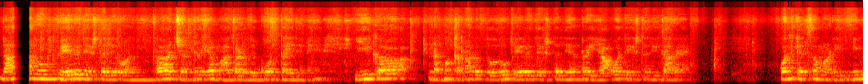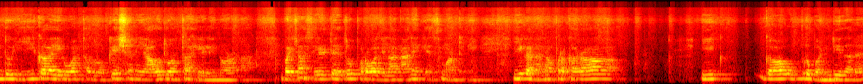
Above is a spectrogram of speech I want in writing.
ನಾನು ಬೇರೆ ದೇಶದಲ್ಲಿರುವಂಥ ಜನರಿಗೆ ಮಾತಾಡಬೇಕು ಅಂತ ಇದ್ದೀನಿ. ಈಗ ನಮ್ಮ ಕರ್ನಾಟಕದವರು ಬೇರೆ ದೇಶದಲ್ಲಿ ಅಂದರೆ ಯಾವ ದೇಶದಲ್ಲಿ ಇದ್ದಾರೆ ಒಂದು ಕೆಲಸ ಮಾಡಿ ನಿಮ್ಮದು ಈಗ ಇರುವಂಥ ಲೊಕೇಶನ್ ಯಾವುದು ಅಂತ ಹೇಳಿ ನೋಡೋಣ. ಬೈ ಚಾನ್ಸ್ ಹೇಳ್ತಾ ಇದ್ರು ಪರವಾಗಿಲ್ಲ, ನಾನೇ ಗೆಸ್ ಮಾಡ್ತೀನಿ. ಈಗ ನನ್ನ ಪ್ರಕಾರ ಈಗ ಒಬ್ಬರು ಬಂದಿದ್ದಾರೆ.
